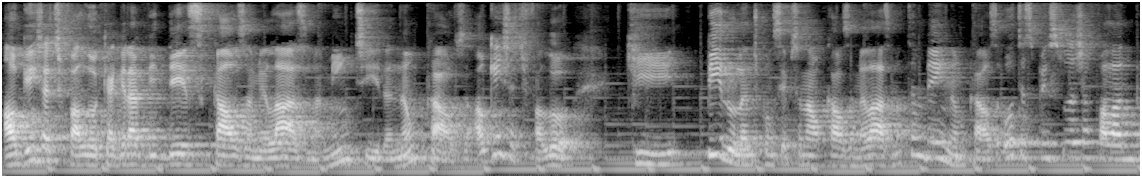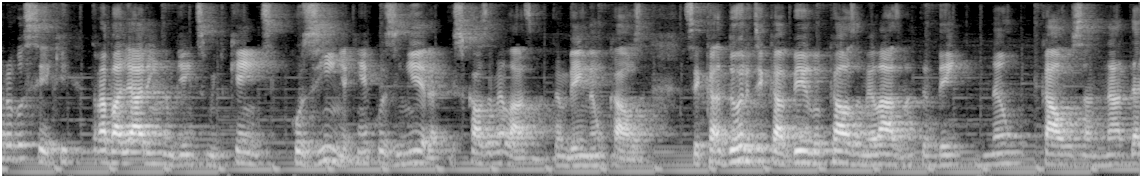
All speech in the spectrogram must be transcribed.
Alguém já te falou que a gravidez causa melasma? Mentira, não causa. Alguém já te falou que pílula anticoncepcional causa melasma? Também não causa. Outras pessoas já falaram para você que trabalhar em ambientes muito quentes, cozinha, quem é cozinheira, isso causa melasma? Também não causa. Secador de cabelo causa melasma? Também não causa nada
